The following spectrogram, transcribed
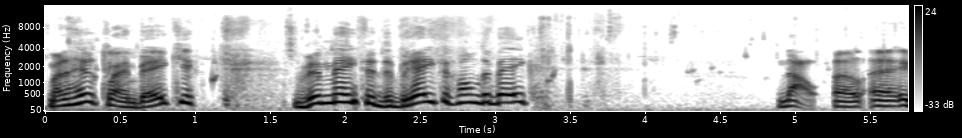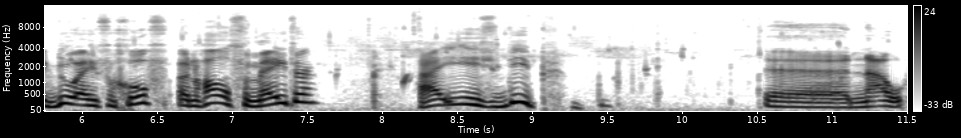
Maar een heel klein beekje. We meten de breedte van de beek. Nou, uh, uh, ik doe even grof. Een halve meter. Hij is diep. nou,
